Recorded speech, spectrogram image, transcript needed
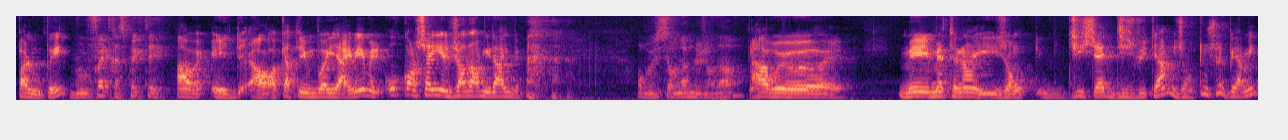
pas loupés. Vous vous faites respecter. Ah ouais. Et de- alors, quand ils me voyaient arriver, ils me disaient Oh, quand ça y est, le gendarme, il arrive. On vous surnomme le gendarme ah oui, oui, oui. Mais maintenant, ils ont 17, 18 ans, ils ont tous le permis.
